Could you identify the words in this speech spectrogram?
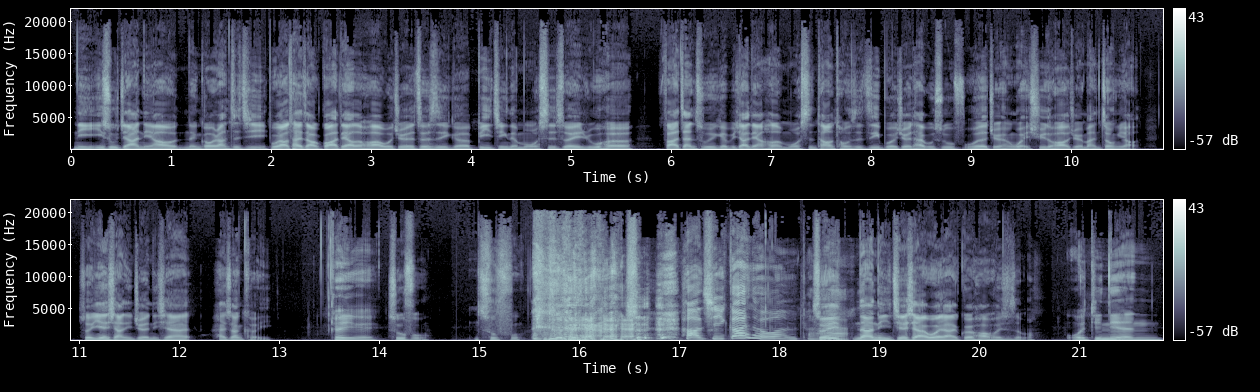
你艺术家，你要能够让自己不要太早挂掉的话，我觉得这是一个必经的模式。所以，如何发展出一个比较良好的模式，然后同时自己不会觉得太不舒服或者觉得很委屈的话，我觉得蛮重要的。所以，叶翔，你觉得你现在还算可以？可以，舒服，舒服。好奇怪的问法。所以，那你接下来未来规划会是什么？我今年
